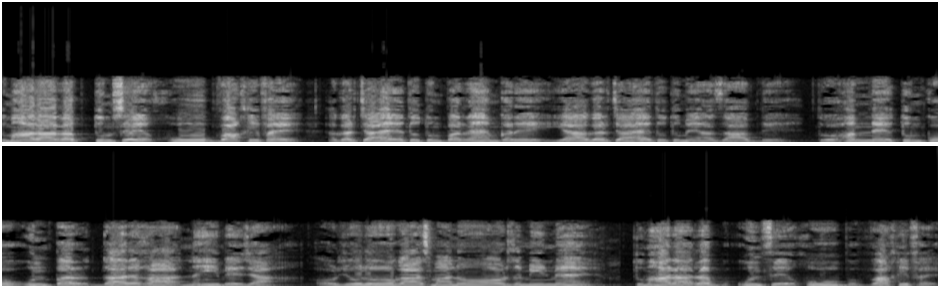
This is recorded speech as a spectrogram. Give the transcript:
تمہارا رب تم سے خوب واقف ہے۔ اگر چاہے تو تم پر رحم کرے، یا اگر چاہے تو تمہیں عذاب دے۔ تو ہم نے تم کو ان پر دارغاہ نہیں بھیجا۔ اور جو لوگ آسمانوں اور زمین میں ہیں، تمہارا رب ان سے خوب واقف ہے۔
